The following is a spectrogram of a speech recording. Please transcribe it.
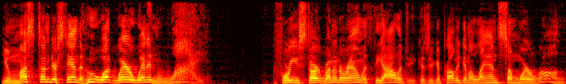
You must understand the who, what, where, when, and why before you start running around with theology, because you're probably going to land somewhere wrong.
